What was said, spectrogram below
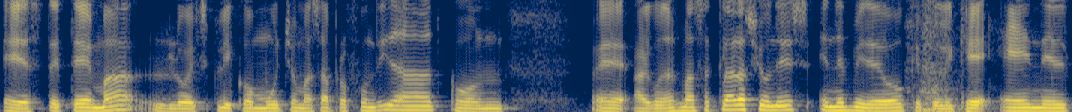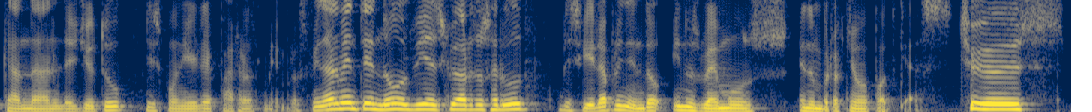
este tema lo explico mucho más a profundidad con eh, algunas más aclaraciones en el video que publiqué en el canal de YouTube disponible para los miembros. Finalmente, no olvides cuidar tu salud, de seguir aprendiendo y nos vemos en un próximo podcast. ¡Tschüss!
